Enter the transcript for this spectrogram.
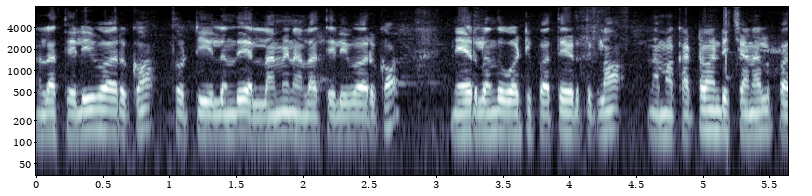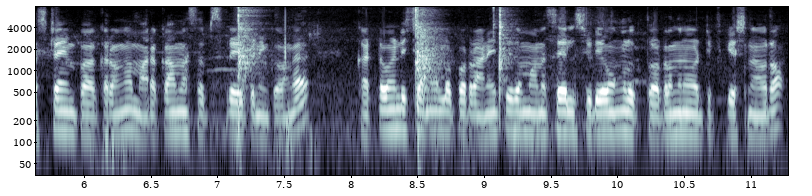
நல்லா தெளிவாக இருக்கும். தொட்டியிலேருந்து எல்லாமே நல்லா தெளிவாக இருக்கும். நேர்லேருந்து ஓட்டி பார்த்து எடுத்துக்கலாம். நம்ம கட்ட வண்டி சேனல் ஃபஸ்ட் டைம் பார்க்குறவங்க மறக்காமல் சப்ஸ்கிரைப் பண்ணிக்கோங்க. கட்ட வண்டி சேனலில் போடுற அனைத்து விதமான சேல்ஸ் வீடியோ உங்களுக்கு தொடர்ந்து நோட்டிஃபிகேஷன் வரும்.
